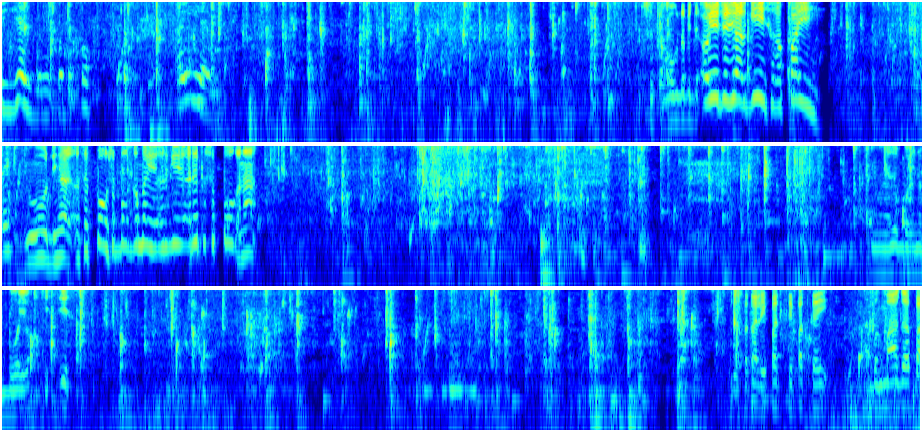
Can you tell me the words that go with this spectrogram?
Ayan, lumipad ako. Ayan. Sa kaong dapit. Oy, diha lagi sa kapay. Okay. Oh, diha ah, sa po, sa po gamay. Lagi ari pa sa po kana. Yung ilo boy na ano, boy, oh, is is. Lipat lipat lipat kay abang maaga pa.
